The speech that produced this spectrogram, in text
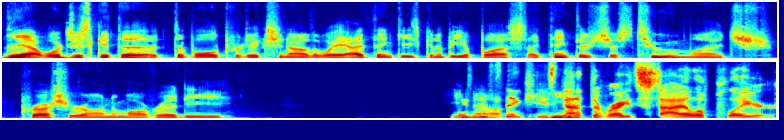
yeah. We'll just get the the bold prediction out of the way. I think he's to be a bust. I think there's just too much pressure on him already. You I know, just think he's he- not the right style of player.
